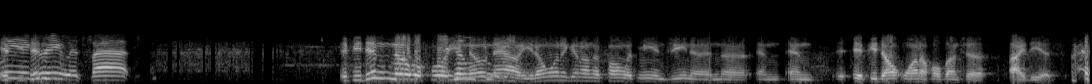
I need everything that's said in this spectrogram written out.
you, you agree with that. If you didn't know before, you know now. You don't want to get on the phone with me and Gina, and uh, and and if you don't want a whole bunch of ideas.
